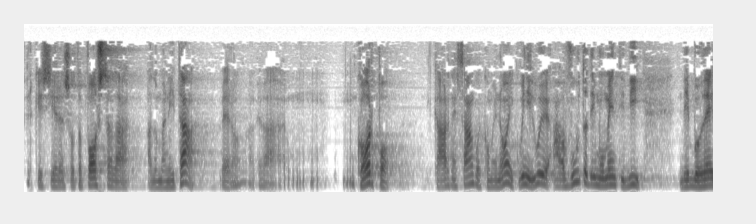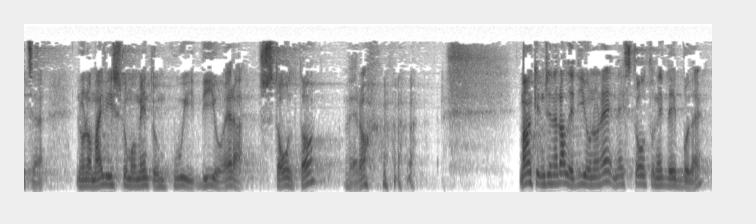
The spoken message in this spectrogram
perché si era sottoposto alla, all'umanità, vero? Aveva un, un corpo, carne e sangue come noi, quindi lui ha avuto dei momenti di debolezza. Non ho mai visto un momento in cui Dio era stolto, vero? Ma anche in generale Dio non è né stolto né debole.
